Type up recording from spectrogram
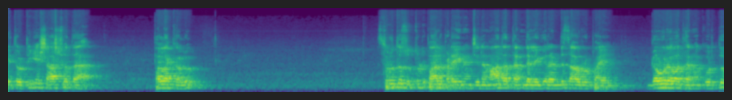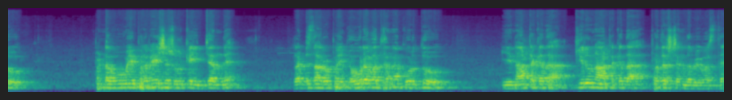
ಐತೊಟ್ಟಿಗೆ ಶಾಶ್ವತ ಫಲಕಲು ಶ್ರುತ ಸುತ್ತುಡು ಪಾಲು ಪಡೆಯಿನಂಚಿನ ಮಾದ ತಂಡಲಿಗೆ ಎರಡು ಸಾವಿರ ರೂಪಾಯಿ ಗೌರವಧನ ಕುರಿತು ಪಂಡ ಹೂವೆ ಪ್ರವೇಶ ಶುಲ್ಕ ಇಜ್ಜಂದೆ ಎರಡು ಸಾವಿರ ರೂಪಾಯಿ ಗೌರವಧನ ಕುರಿತು ಈ ನಾಟಕದ, ಕಿರು ನಾಟಕದ ಪ್ರದರ್ಶನದ ವ್ಯವಸ್ಥೆ.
